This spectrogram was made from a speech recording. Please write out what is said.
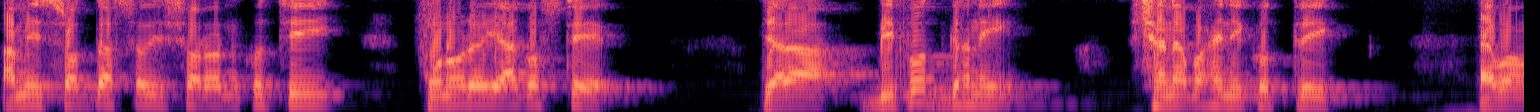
আমি শ্রদ্ধার সহিত স্মরণ করছি পনেরোই আগস্টে যারা বিপদঘানী সেনাবাহিনী কর্তৃক এবং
